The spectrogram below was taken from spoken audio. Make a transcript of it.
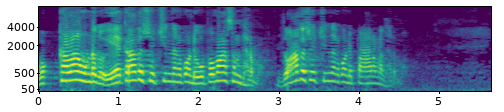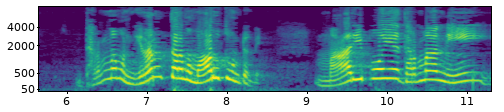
ఒక్కలా ఉండదు. ఏకాదశి వచ్చిందనుకోండి ఉపవాసం ధర్మం. ద్వాదశి వచ్చిందనుకోండి పారణ ధర్మం. ధర్మము నిరంతరము మారుతూ ఉంటుంది. మారిపోయే ధర్మాన్ని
